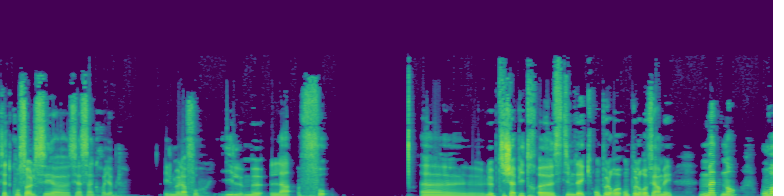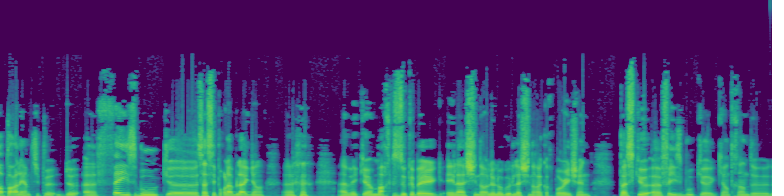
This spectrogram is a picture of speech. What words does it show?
Cette console, c'est euh, assez incroyable. Il me la faut. Il me la faut. Le petit chapitre Steam Deck, on peut, on peut le refermer. Maintenant, on va parler un petit peu de Facebook. ça, c'est pour la blague, hein, avec Mark Zuckerberg et la le logo de la Shinra Corporation. Parce que euh, Facebook, euh, qui est en train de,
